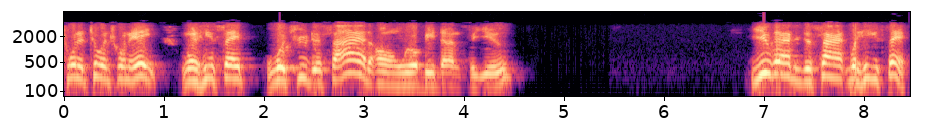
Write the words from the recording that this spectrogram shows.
22 and 28, when he said what you decide on will be done for you, you got to decide what he said.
